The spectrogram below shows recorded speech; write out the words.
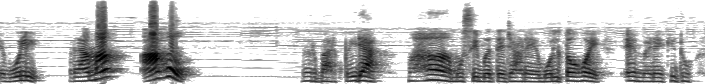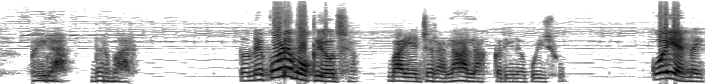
એ બોલી, રામા, આ હું? દરબાર પડ્યા. મહા મુસીબતે જાણે બોલતો હોય એમ એણે કીધું ભૈડા દરબાર. તને કોણે મોકલ્યો છે? બાઈએ જરા લાલ કરીને પૂછ્યું. કોઈએ નહીં.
